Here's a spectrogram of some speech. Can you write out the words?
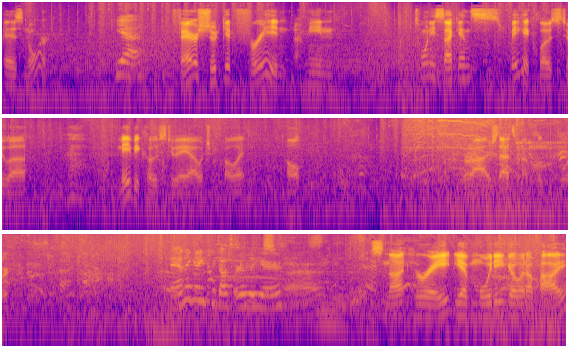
is Nord. Yeah. Fair should get free. I mean, 20 seconds may get close to a, maybe close to a uh, what you call it, ult. Barrage. That's what I'm looking for. Anna getting picked off early here. It's not great. You have Moody going up high.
